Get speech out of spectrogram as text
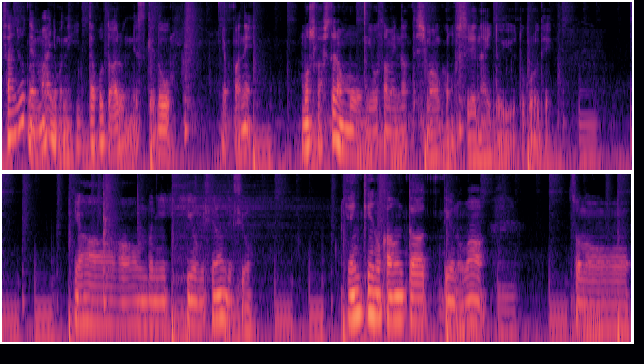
30年前にもね、行ったことあるんですけど、やっぱね、もしかしたらもう見納めになってしまうかもしれないというところで、いやー、本当にいいお店なんですよ。円形のカウンターっていうのは、その、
